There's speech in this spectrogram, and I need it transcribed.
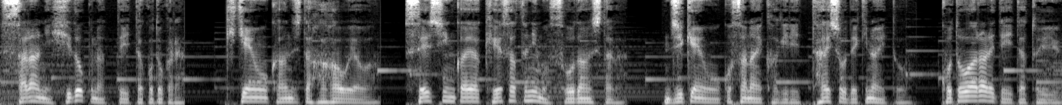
さらにひどくなっていたことから、危険を感じた母親は、精神科や警察にも相談したが、事件を起こさない限り対処できないと断られていたという。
